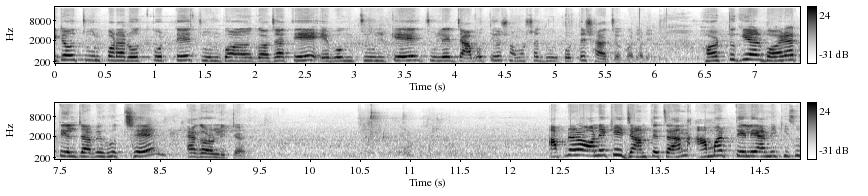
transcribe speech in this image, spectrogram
এটাও চুল পড়া রোধ করতে, চুল গজাতে এবং চুলকে, চুলের যাবতীয় সমস্যা দূর করতে সাহায্য করে। হর্তকি আর বয়রার তেল যাবে হচ্ছে এগারো লিটার। আপনারা অনেকেই জানতে চান, আমার তেলে আমি কিছু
